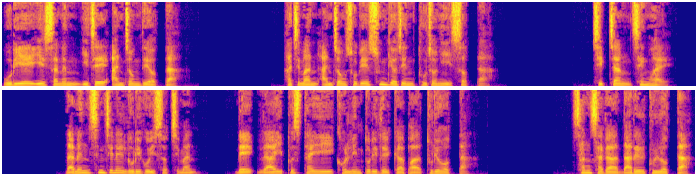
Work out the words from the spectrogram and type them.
우리의 일상은 이제 안정되었다. 하지만 안정 속에 숨겨진 도전이 있었다. 직장 생활. 나는 승진을 노리고 있었지만 내 라이프 스타일이 걸림돌이 될까봐 두려웠다. 상사가 나를 불렀다.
